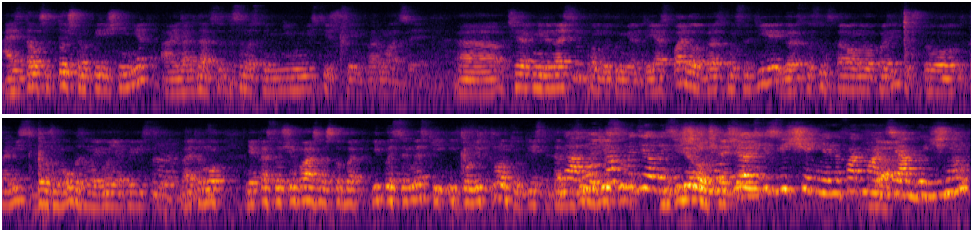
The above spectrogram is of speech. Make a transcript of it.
а из-за того, что точного перечня нет, а иногда в смс не уместишь всей информации, человек не доносил потом документы, я спалил в городском суде, и городской суд вставал на его позицию, что комиссия должным образом его не оповестила. Поэтому, мне кажется, очень важно, чтобы и по смс, и по электронке, вот если там Да, ну вот как мы делали извещение? Мы делали извещение на формате Да. обычном,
